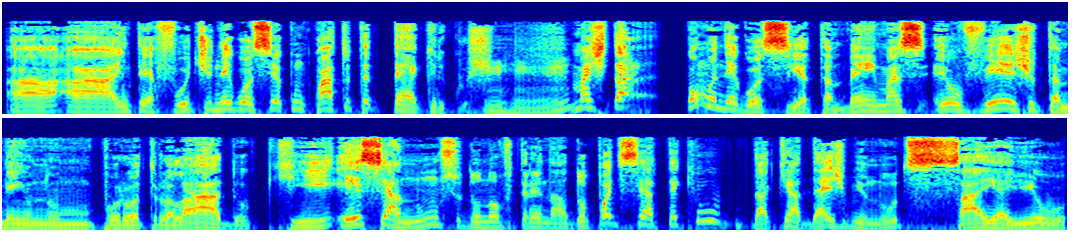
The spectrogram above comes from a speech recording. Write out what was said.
a, a Interfoot negocia com quatro técnicos. Uhum. Mas tá, como negocia também, mas eu vejo também, num, por outro lado, que esse anúncio do novo treinador pode ser até que o, daqui a 10 minutos saia aí o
